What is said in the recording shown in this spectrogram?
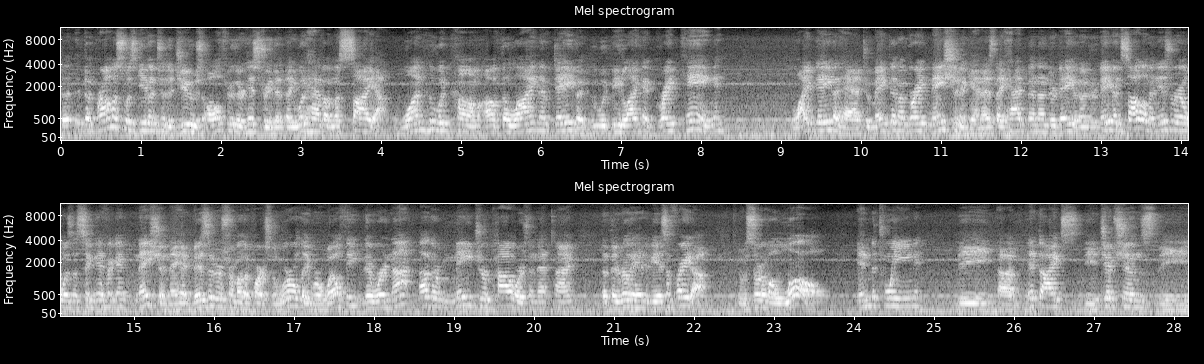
the, the promise was given to the Jews all through their history that they would have a Messiah, one who would come of the line of David, who would be like a great king like David had, to make them a great nation again, as they had been under David. Under David and Solomon, Israel was a significant nation. They had visitors from other parts of the world. They were wealthy. There were not other major powers in that time that they really had to be as afraid of. It was sort of a lull in between the uh, Hittites, the Egyptians, the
